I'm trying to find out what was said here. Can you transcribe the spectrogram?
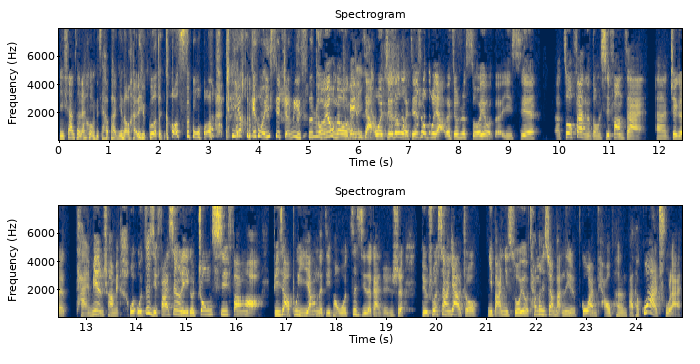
你下次来我们家，把你脑海里过的告诉我，这要给我一些整理思路。朋友们，我跟你讲，我觉得我接受不了的就是所有的一些呃做饭的东西放在呃这个台面上面。我我自己发现了一个中西方啊比较不一样的地方，我自己的感觉就是，比如说像亚洲。你把你所有，他们很喜欢把那个锅碗瓢盆把它挂出来，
